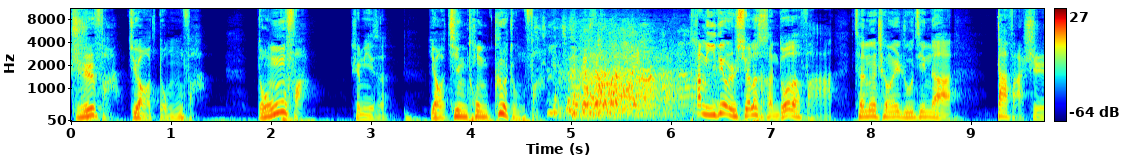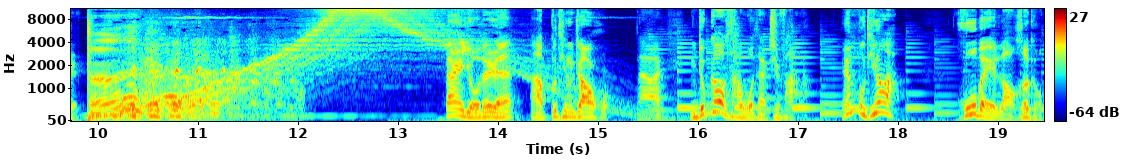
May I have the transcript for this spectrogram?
执法就要懂法，懂法什么意思？要精通各种法。他们一定是学了很多的法，才能成为如今的大法师。但是有的人啊不听招呼啊，你就告诉他我在执法了，人不听啊。湖北老河口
